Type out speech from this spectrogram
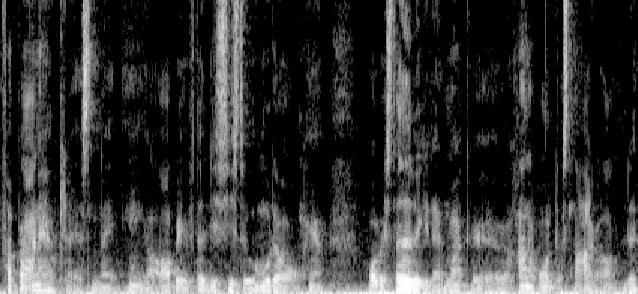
fra børnehaveklassen af og op efter de sidste otte år her, hvor vi stadigvæk i Danmark øh, render rundt og snakker om det.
